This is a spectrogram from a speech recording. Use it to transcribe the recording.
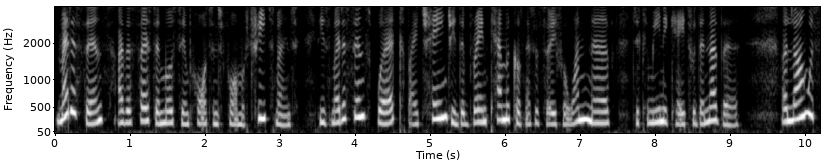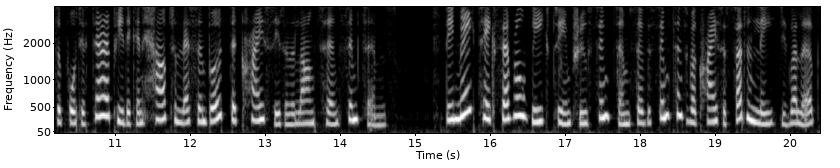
Medicines are the first and most important form of treatment. These medicines work by changing the brain chemicals necessary for one nerve to communicate with another. Along with supportive therapy, they can help to lessen both the crises and the long term symptoms. They may take several weeks to improve symptoms, so if the symptoms of a crisis suddenly develop,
